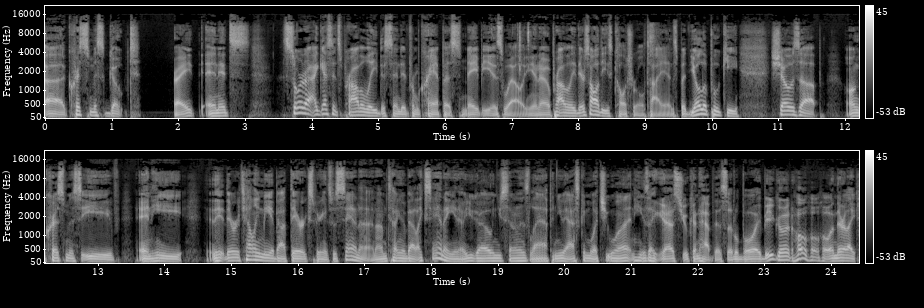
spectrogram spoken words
uh, Christmas goat, right? And it's sort of, I guess it's probably descended from Krampus, maybe as well. You know, probably there's all these cultural tie-ins, but Joulupukki shows up on Christmas Eve, and he they, they were telling me about their experience with Santa, and I'm telling them about like Santa. You know, you go and you sit on his lap, and you ask him what you want, and he's like, "Yes, you can have this, little boy. Be good, ho ho ho." And they're like,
